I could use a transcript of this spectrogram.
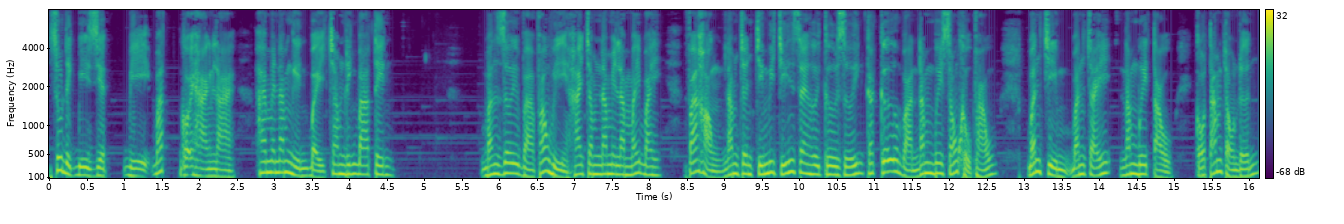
Số địch bị diệt, bị bắt gọi hàng là 25.703 tên. Bắn rơi và phá hủy 255 máy bay Phá hỏng 599 xe hơi cơ giới các cỡ và 56 khẩu pháo Bắn chìm, bắn cháy 50 tàu Có 8 tàu lớn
